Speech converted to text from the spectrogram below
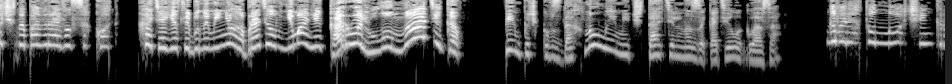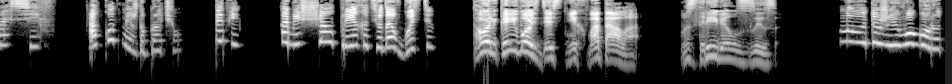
Точно понравился кот! Хотя если бы на меня обратил внимание король лунатиков!» Пимпочка вздохнула и мечтательно закатила глаза. «Говорят, он очень красив. А кот, между прочим, Пипи, обещал приехать сюда в гости. Только его здесь не хватало!» — взревел Зыза. «Ну, это же его город!»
